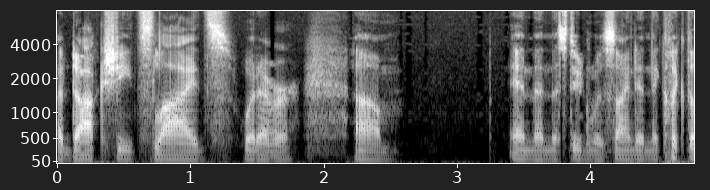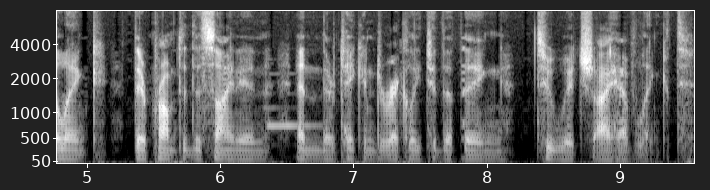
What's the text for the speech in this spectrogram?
a doc sheet, slides, whatever. Um, and then the student was signed in. They click the link, they're prompted to sign in, and they're taken directly to the thing to which I have linked.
